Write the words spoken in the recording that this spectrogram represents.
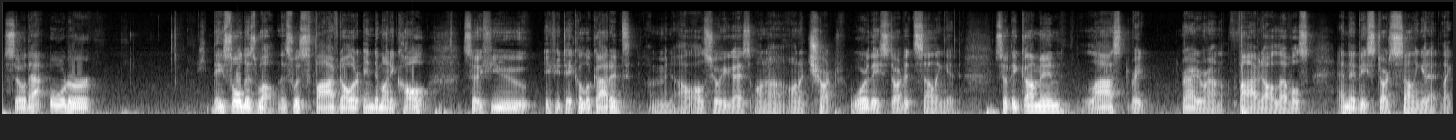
so that order they sold as well. This was five dollar in the money call. So if you if you take a look at it, I mean I'll, I'll show you guys on a on a chart where they started selling it. So they come in last right right around five dollar levels, and then they start selling it at like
